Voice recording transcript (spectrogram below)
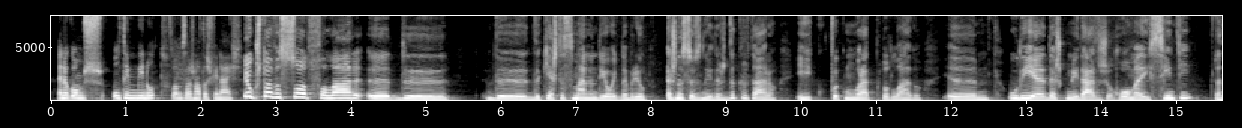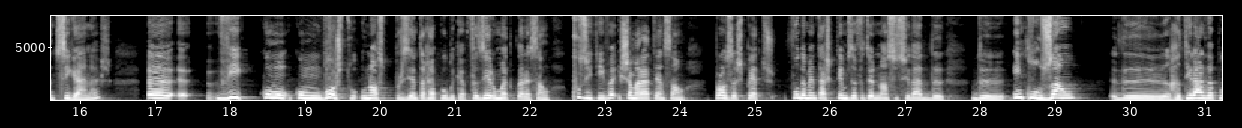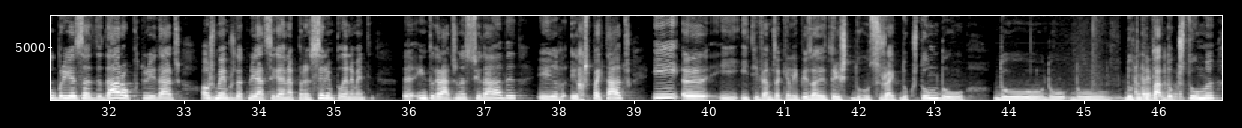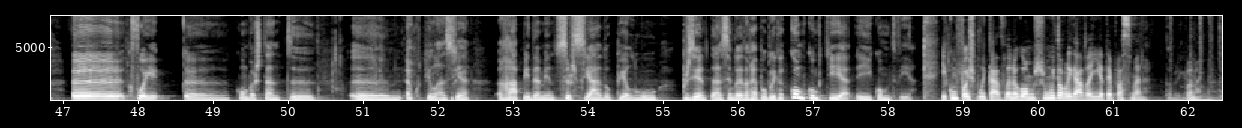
Ana Gomes, último minuto, vamos às notas finais. Eu gostava só de falar uh, de, de, de, que esta semana, no dia 8 de abril, as Nações Unidas decretaram, e foi comemorado por todo lado, o Dia das Comunidades Roma e Sinti, portanto, ciganas vi com, com gosto o nosso Presidente da República fazer uma declaração positiva e chamar a atenção para os aspectos fundamentais que temos a fazer na nossa sociedade de, de inclusão, de retirar da pobreza, de dar oportunidades aos membros da comunidade cigana para serem plenamente integrados na sociedade e, e respeitados. E, e, e, tivemos aquele episódio triste do sujeito do costume, do, do, do, do, do deputado do costume, que foi com bastante acutilância rapidamente cerceado pelo Presidente da Assembleia da República, como competia e como devia. E como foi explicado. Ana Gomes, muito obrigada e até para a semana. Boa noite.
